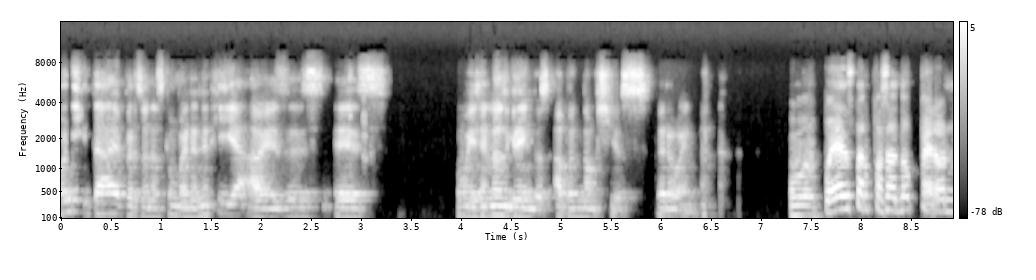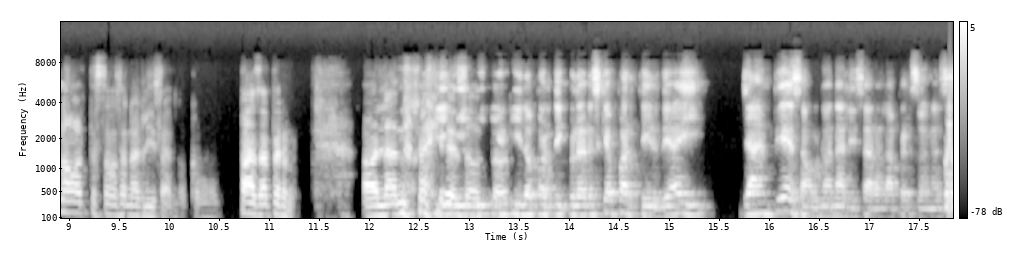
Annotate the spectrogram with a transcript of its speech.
bonita de personas con buena energía, a veces es, como dicen los gringos, obnoxious, pero bueno. Como puede estar pasando, pero no te estamos analizando. Como pasa, pero no. Hablando Y, de eso, y, y, lo particular es que a partir de ahí ya empieza uno a analizar a la persona si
